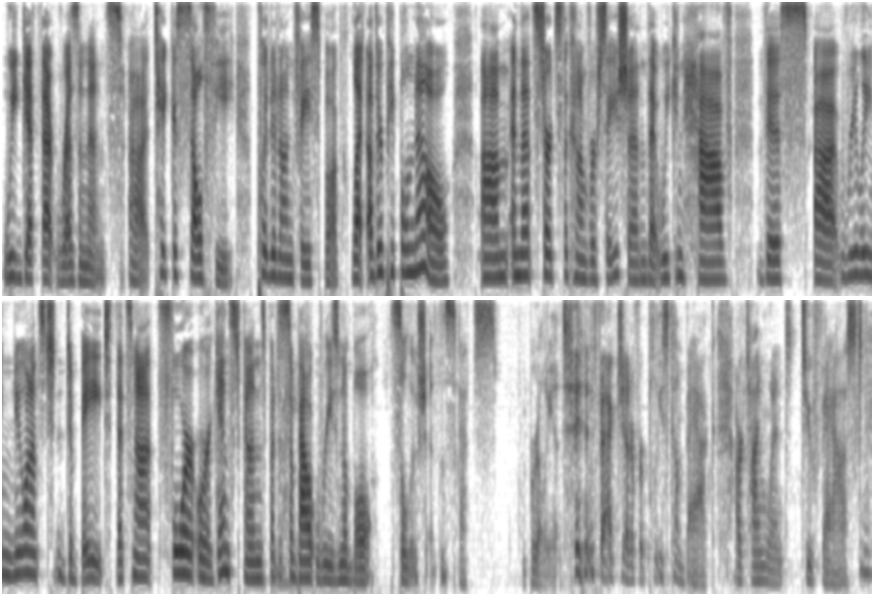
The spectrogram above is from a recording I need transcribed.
we get that resonance. Uh, take a selfie, put it on Facebook, let other people know. Um, and that starts the conversation that we can have this uh, really nuanced debate that's not for or against guns, but it's about reasonable solutions. That's brilliant. In fact, Jennifer, please come back. Our time went too fast. Mm.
